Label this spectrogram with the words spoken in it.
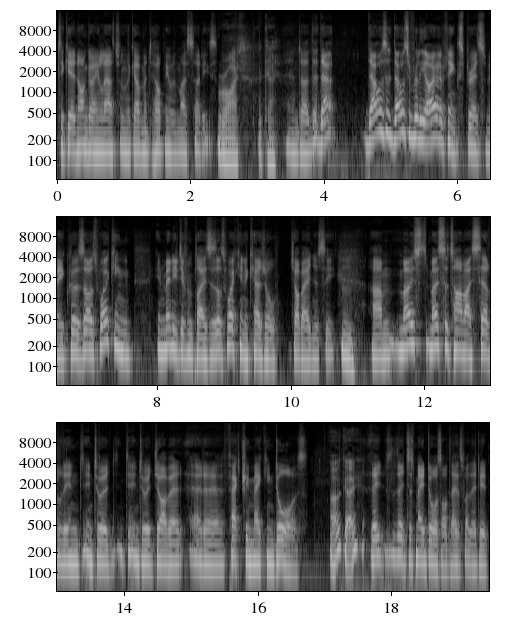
to get an ongoing allowance from the government to help me with my studies. right. Okay. And uh, th- that that was a, that was a really eye opening experience for me because I was working in many different places. I was working in a casual job agency. Um, most most of the time, I settled in, into a into a job at, at a factory making doors. Okay. They they just made doors all day. That's what they did,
